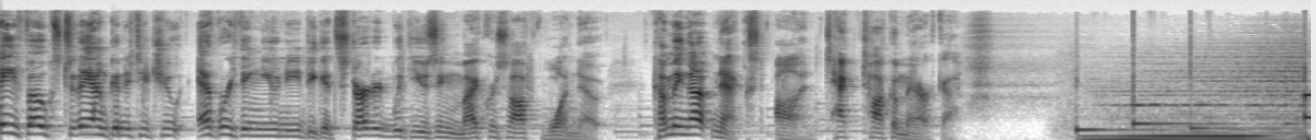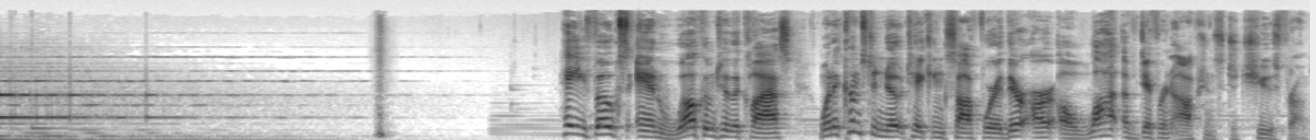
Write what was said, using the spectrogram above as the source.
Hey folks, today I'm going to teach you everything you need to get started with using Microsoft OneNote. Coming up next on Tech Talk America. Hey folks, and welcome to the class. When it comes to note-taking software, there are a lot of different options to choose from,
